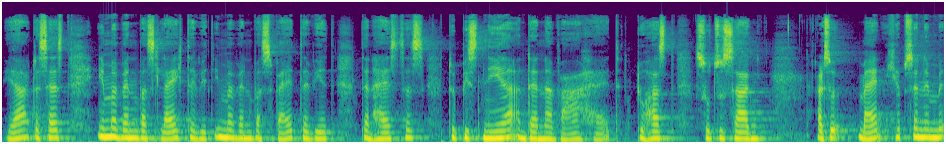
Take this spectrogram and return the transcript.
Ja, das heißt, immer wenn was leichter wird, immer wenn was weiter wird, dann heißt das, du bist näher an deiner Wahrheit. Du hast sozusagen, also mein, ich habe so eine,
